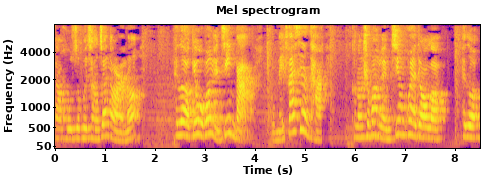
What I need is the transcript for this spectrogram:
大胡子会藏在哪儿呢？佩勒，给我望远镜吧。我没发现他，可能是望远镜坏掉了。佩勒，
